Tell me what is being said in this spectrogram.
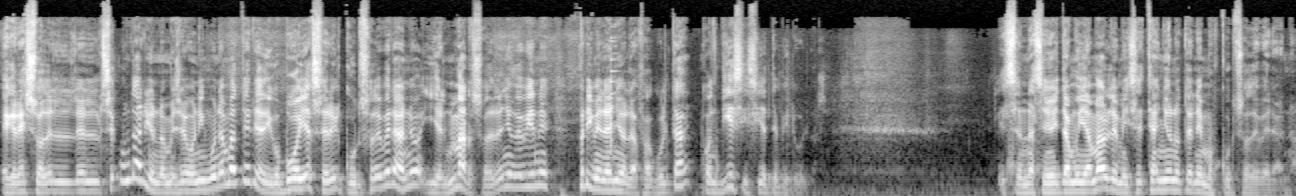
Egreso del, del secundario, no me llevo ninguna materia, digo, voy a hacer el curso de verano y en marzo del año que viene, primer año de la facultad, con 17 pirulos. Es una señorita muy amable, me dice, este año no tenemos curso de verano.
